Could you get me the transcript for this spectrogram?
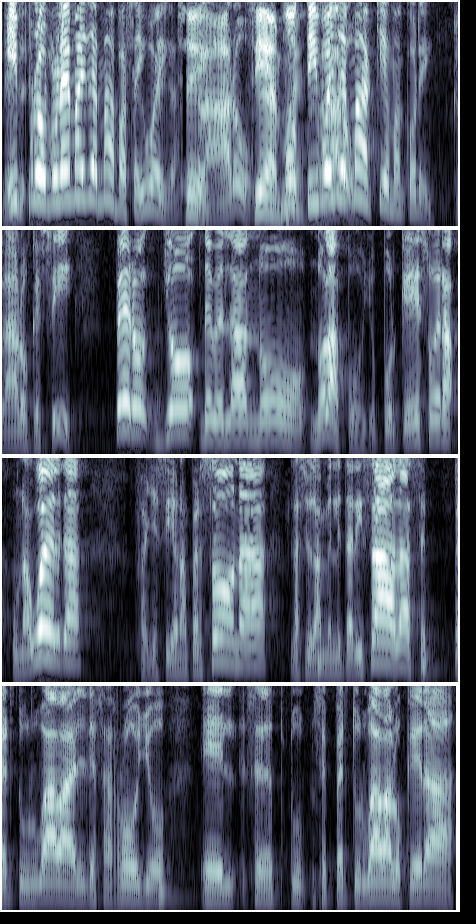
Y problemas y demás para hacer huelga. Sí. Claro. Siempre. Motivo y demás aquí en Macorís. Claro que sí. Pero yo de verdad no, no la apoyo, porque eso era una huelga, fallecía una persona, la ciudad militarizada, se perturbaba el desarrollo, el- se, se perturbaba lo que era...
